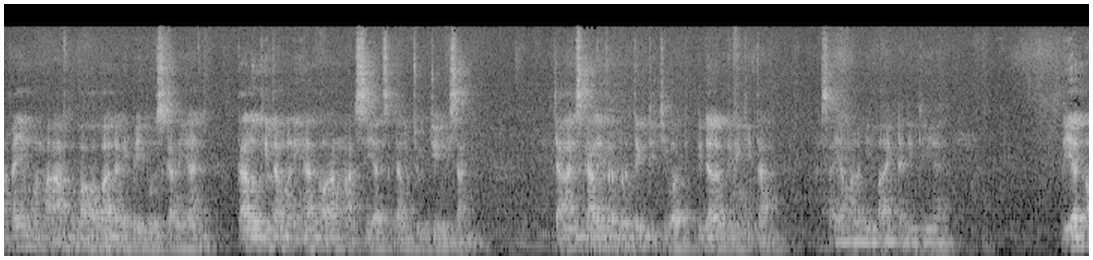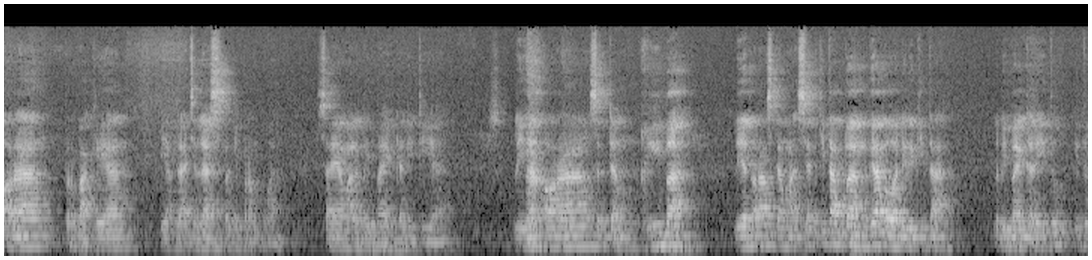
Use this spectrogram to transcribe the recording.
Makanya mohon maaf Bapak-bapak dan Ibu-ibu sekalian, kalau kita melihat orang maksiat sedang judi misalnya. Jangan sekali terbertik di jiwa di dalam diri kita. Saya malah lebih baik dari dia. Lihat orang berpakaian yang gak jelas bagi perempuan. Saya malah lebih baik dari dia lihat orang sedang riba, lihat orang sedang maksiat, kita bangga bahwa diri kita lebih baik dari itu, itu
